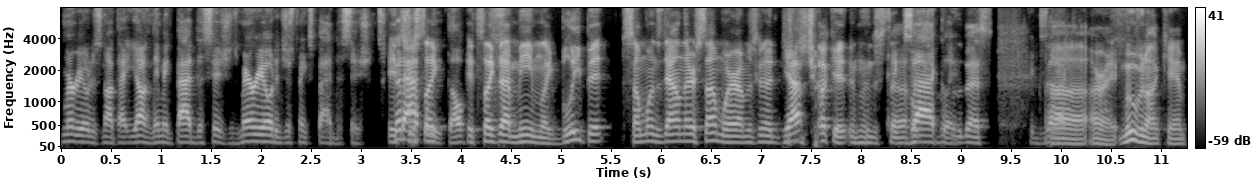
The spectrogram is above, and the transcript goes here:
Mariota's not that young. They make bad decisions. Mariota just makes bad decisions. Good It's just athlete, like though. it's like that meme, like bleep it. Someone's down there somewhere. I'm just gonna just Yep. chuck it and then just uh, Exactly. for the best. Exactly. Uh, all right, moving on, Cam.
